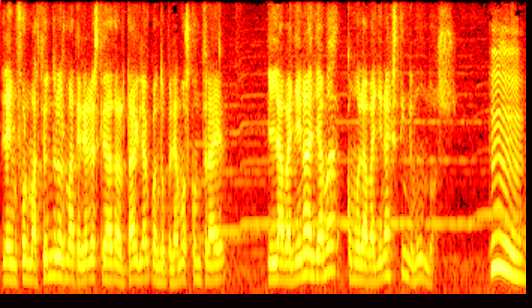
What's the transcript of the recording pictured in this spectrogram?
la información de los materiales que da Tartaglia cuando peleamos contra él, la ballena llama como la ballena extingue mundos. Hmm,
